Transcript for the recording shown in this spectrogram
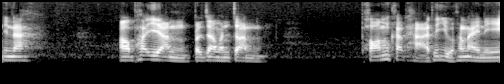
นี่นะ เอาพยันประจำวันจันทร์ พร้อมคาถาที่อยู่ข้างในนี้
